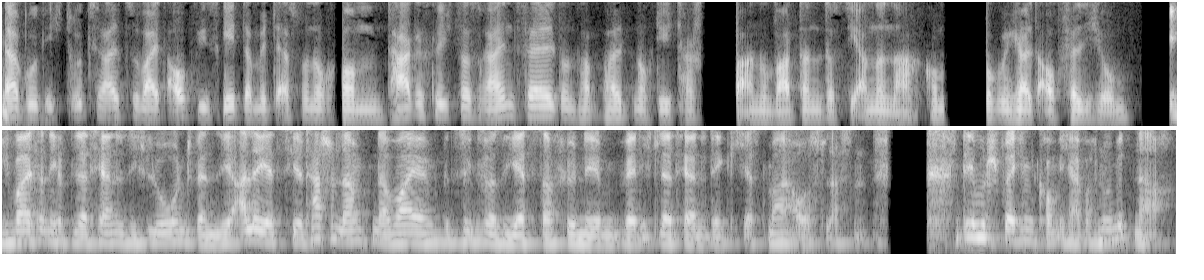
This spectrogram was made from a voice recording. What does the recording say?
Ja gut, ich drücke sie halt so weit auf, wie es geht, damit erstmal noch vom Tageslicht was reinfällt und hab halt noch die Taschenlampe an und warte dann, dass die anderen nachkommen. Gucke mich halt auffällig um. Ich weiß ja nicht, ob die Laterne sich lohnt. Wenn Sie alle jetzt hier Taschenlampen dabei, beziehungsweise jetzt dafür nehmen, werde ich die Laterne, denke ich, erstmal auslassen. Dementsprechend komme ich einfach nur mit nach.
